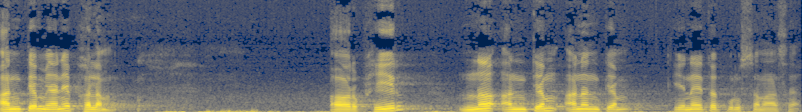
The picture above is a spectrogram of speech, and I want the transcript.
अंत्यम यानी फलम। और फिर न अंत्यम, अनंत्यम, ये नए तत्पुरुष समास है।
